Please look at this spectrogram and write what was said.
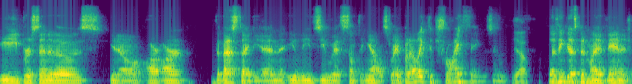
80% of those, you know, are, aren't the best idea and it leaves you with something else. Right. But I like to try things and, yeah. I think that's been my advantage.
